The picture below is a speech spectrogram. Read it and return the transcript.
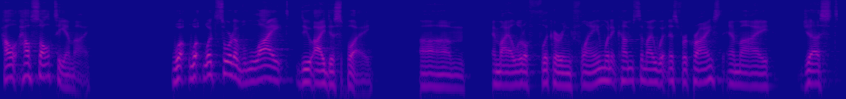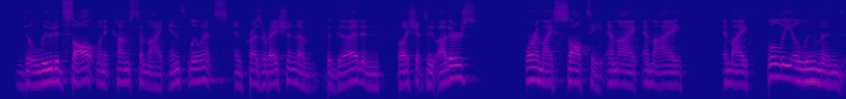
How, how salty am I? What, what, what sort of light do I display? Um, am I a little flickering flame when it comes to my witness for Christ? Am I just diluted salt when it comes to my influence and preservation of the good and relationship to others? Or am i salty? Am i am i am i fully illumined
